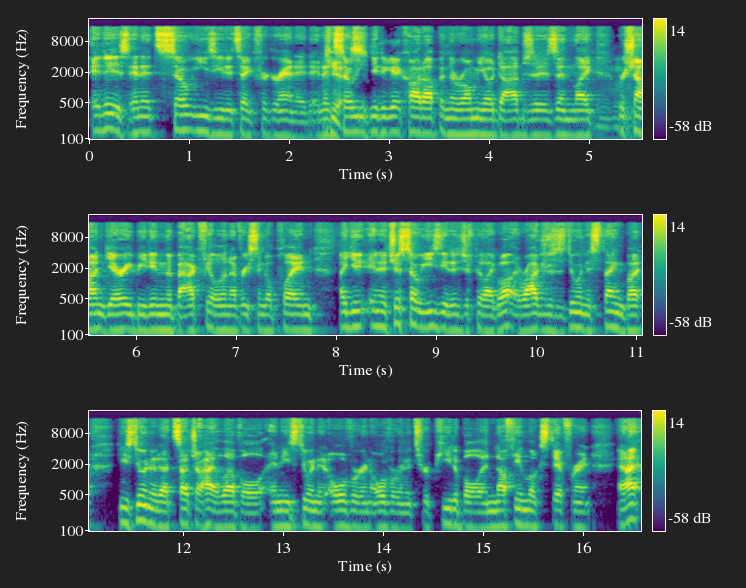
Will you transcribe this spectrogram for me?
It is, and it's so easy to take for granted, and it's yes. so easy to get caught up in the Romeo Doubses and like mm-hmm. Rashan Gary beating the backfield in every single play, and like you, and it's just so easy to just be like, well, Rodgers is doing his thing, but he's doing it at such a high level, and he's doing it over and over, and it's repeatable, and nothing looks different. And I,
